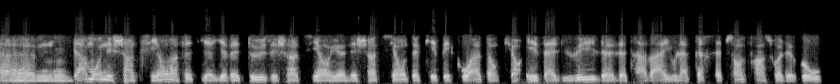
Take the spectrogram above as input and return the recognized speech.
Euh, dans mon échantillon, en fait, il y, avait deux échantillons. Il y a un échantillon de Québécois, donc qui ont évalué le, le travail ou la perception de François Legault,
